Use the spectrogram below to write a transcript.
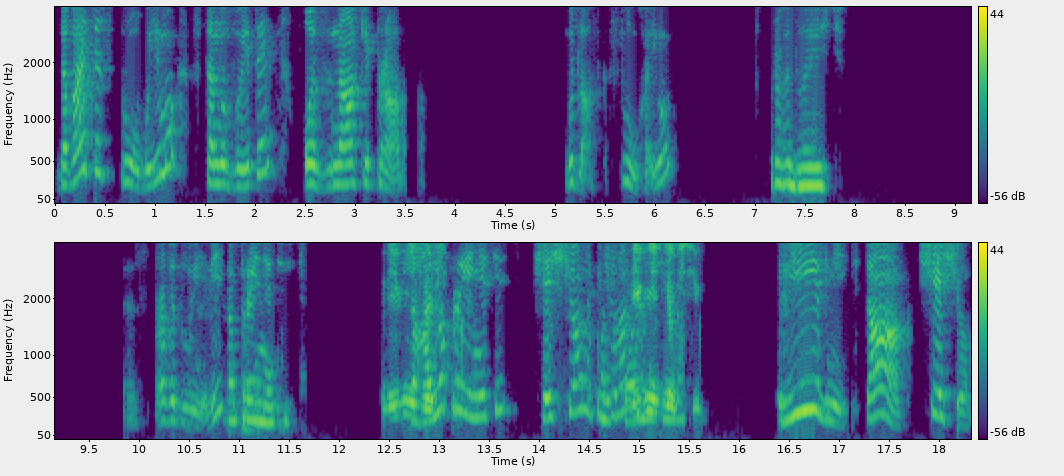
давайте спробуємо встановити ознаки права. Будь ласка, слухаю. Справедливість. Справедливість, На прийнятість. Рівні загальна прийнятість. Ще що? Не почула? Контроль. Рівні для всіх. Рівність, так. Ще що?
